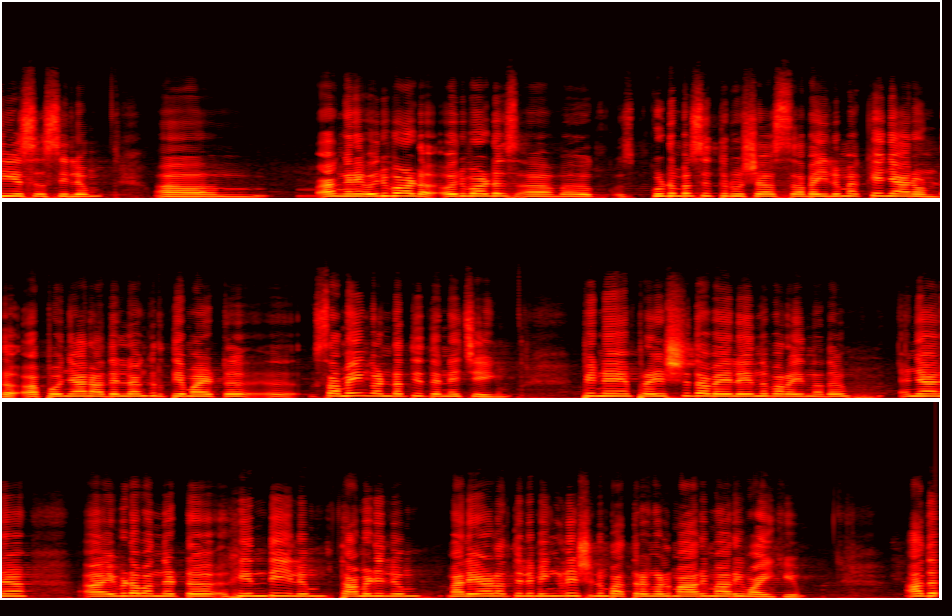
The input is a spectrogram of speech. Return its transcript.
ടി എസ് എസിലും അങ്ങനെ ഒരുപാട് ഒരുപാട് കുടുംബ ശുശ്രൂഷ സഭയിലും ഒക്കെ ഞാനുണ്ട്. അപ്പോൾ ഞാൻ അതെല്ലാം കൃത്യമായിട്ട് സമയം കണ്ടെത്തി തന്നെ ചെയ്യും. പിന്നെ പ്രേക്ഷിത വേലയെന്ന് പറയുന്നത് ഞാൻ ഇവിടെ വന്നിട്ട് ഹിന്ദിയിലും തമിഴിലും മലയാളത്തിലും ഇംഗ്ലീഷിലും പത്രങ്ങൾ മാറി മാറി വായിക്കും. അത്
